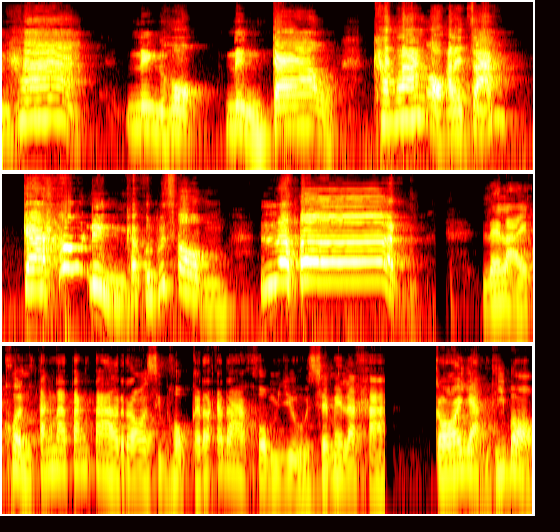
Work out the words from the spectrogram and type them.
15 16 19 ข้างล่างออกอะไรจ๊ะ 91 ค่ะคุณผู้ชม เลิศ หลายๆ คนตั้งหน้าตั้งตารอ 16 กรกฎาคมอยู่ใช่ไหมล่ะคะก็อย่างที่บอก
